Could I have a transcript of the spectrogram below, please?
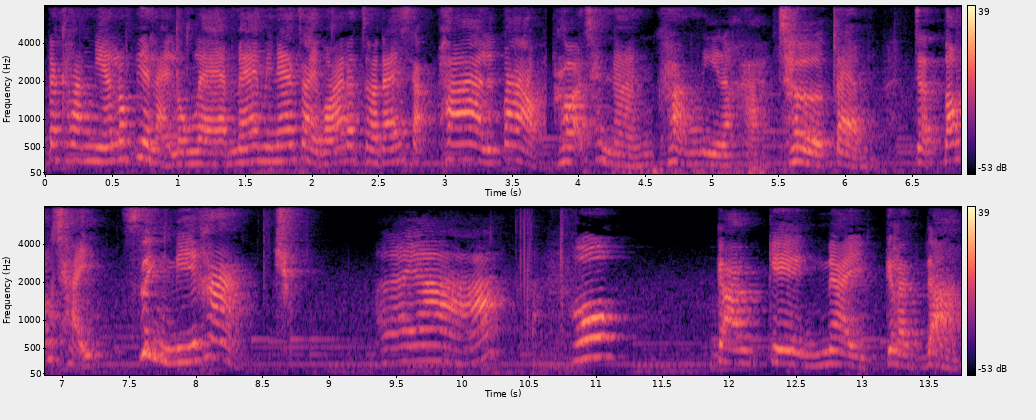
แต่ครั้งเนี้ยเราเปลี่ยนหลายโรงแรมแม่ไม่แน่ใจว่าเราจะได้ซักผ้าหรือเปล่า เพราะฉะนั้นครั้งนี้นะคะ เชอแตมจะต้องใช้สิ่งนี้ค่ะ อะไรอะโฮ กางเกงในกระดาษ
